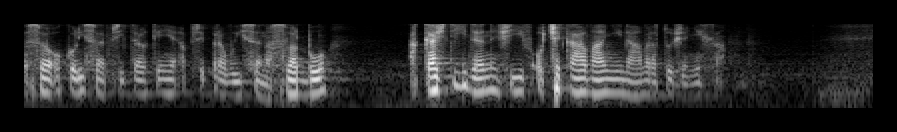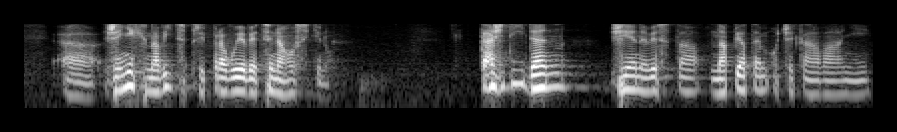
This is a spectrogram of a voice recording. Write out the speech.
ze svého okolí své přítelkyně a připravují se na svatbu a každý den žijí v očekávání návratu ženicha. Eh, ženich navíc připravuje věci na hostinu. Každý den žije nevěsta v napjatém očekávání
